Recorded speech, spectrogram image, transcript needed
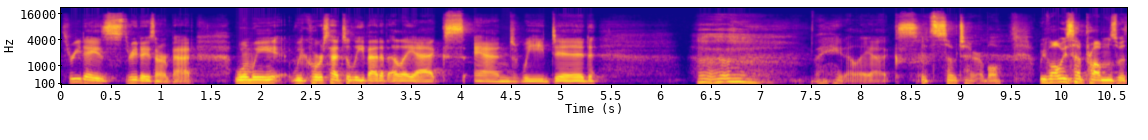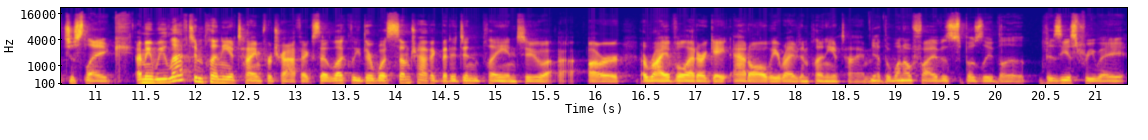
three days, three days aren't bad. When we we of course had to leave out of LAX, and we did. I hate LAX. It's so terrible. We've always had problems with just like I mean, we left in plenty of time for traffic, so luckily there was some traffic, but it didn't play into uh, our arrival at our gate at all. We arrived in plenty of time. yeah, the 105 is supposedly the busiest freeway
